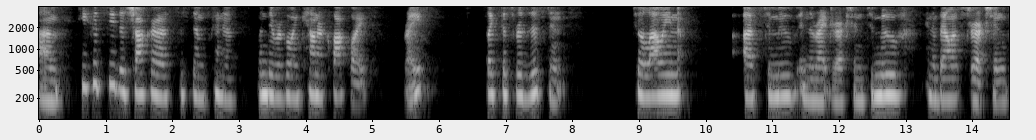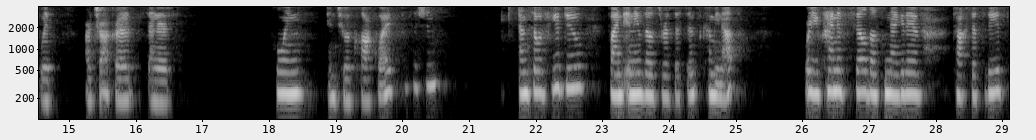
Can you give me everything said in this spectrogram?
um, he could see the chakra systems kind of when they were going counterclockwise, right? It's like this resistance to allowing us to move in the right direction, to move in a balanced direction with our chakra centers pulling into a clockwise position. And so, if you do find any of those resistance coming up, where you kind of feel those negative toxicities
